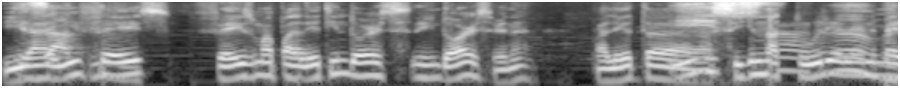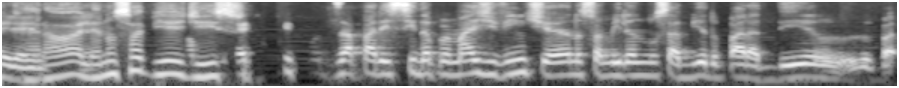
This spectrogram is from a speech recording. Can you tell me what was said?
E Exato. aí fez, fez uma paleta endorse, endorser, né? Paleta Isso, assinatura Helena Meirelles. cara, olha, eu não sabia disso. Desaparecida por mais de 20 anos, família não sabia do paradelo do pa-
